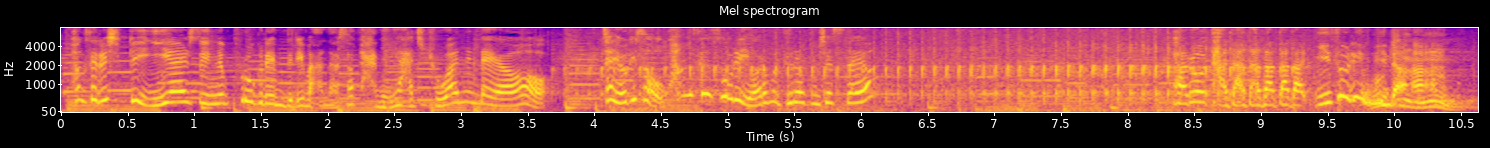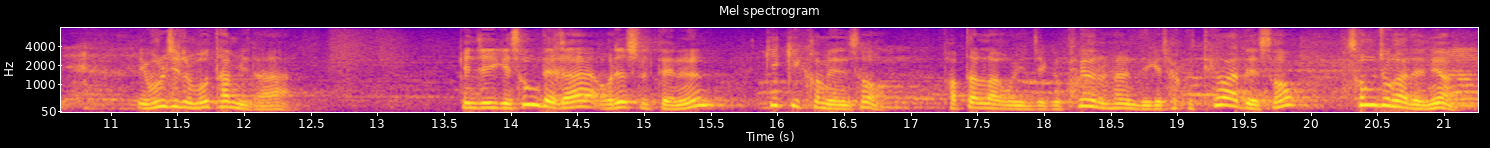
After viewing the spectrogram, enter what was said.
황새를 쉽게 이해할 수 있는 프로그램들이 많아서 반응이 아주 좋았는데요. 자, 여기서 황새 소리 여러분 들어보셨어요? 바로 다다다다다다 이 소리입니다. 황새는 이 울지를 못합니다. 그 이제 이게 성대가 어렸을 때는 끽끽하면서 밥 달라고 이제 그 표현을 하는데 이게 자꾸 태화돼서 성조가 되면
